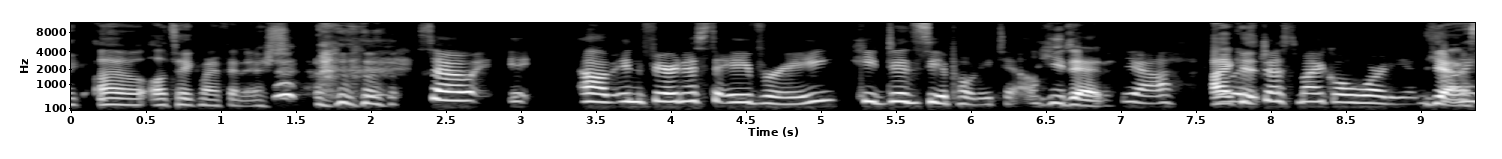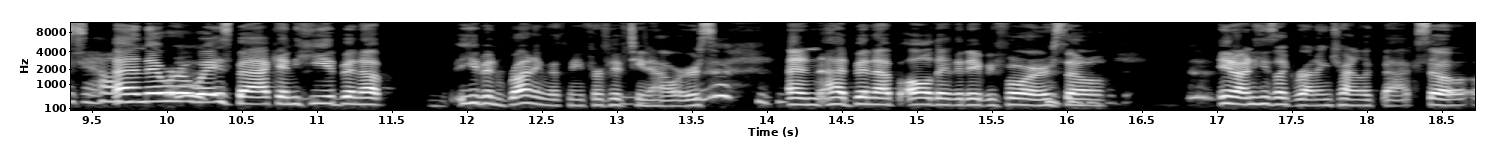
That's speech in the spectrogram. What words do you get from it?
Like, I'll, I'll take my finish. So, um, in fairness to Avery, he did see a ponytail. he did. yeah. It I was could, just Michael Wardian's yes. And they were a ways back, and he had been up, he'd been running with me for 15 hours and had been up all day the day before. So, you know, and he's like running, trying to look back. So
